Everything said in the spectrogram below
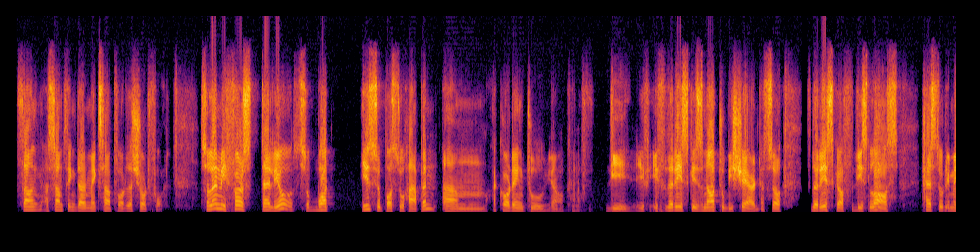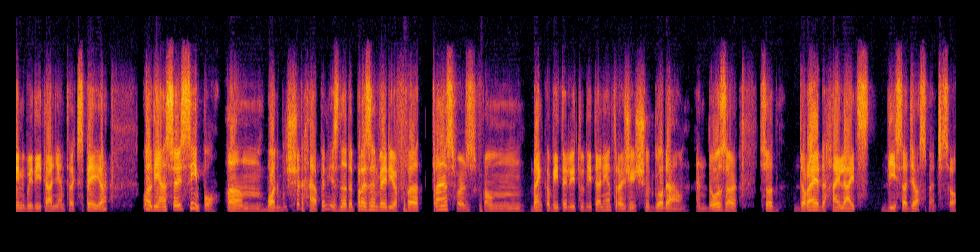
some, something that makes up for the shortfall. So let me first tell you so what is supposed to happen um, according to, you know, kind of the, if, if the risk is not to be shared, so the risk of this loss has to remain with the Italian taxpayer, well, the answer is simple. Um, what should happen is that the present value of uh, transfers from Bank of Italy to the Italian Treasury should go down. And those are, so the red highlights this adjustment. So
